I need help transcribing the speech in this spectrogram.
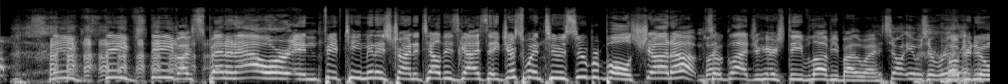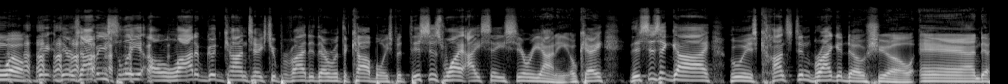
up, Steve. Steve. Steve. I've spent an hour and 15 minutes trying to tell these guys they just went to a Super Bowl. Shut up. I'm but, so glad you're here, Steve. Love you, by the way. So it was a really. Hope you're doing well. There, there's obviously a lot of good context you provided there with the Cowboys, but this is why I say Sirianni. Okay, this is a guy who is constant braggadocio and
